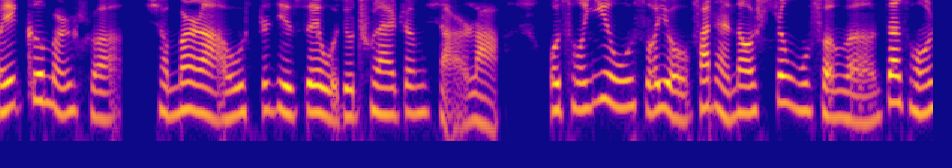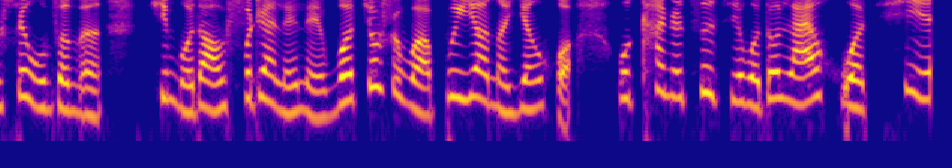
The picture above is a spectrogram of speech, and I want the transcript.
我一哥们儿说，小妹儿啊，我十几岁我就出来挣钱了，我从一无所有发展到身无分文，再从身无分文拼搏到负债累累，我就是我不一样的烟火，我看着自己我都来火气。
